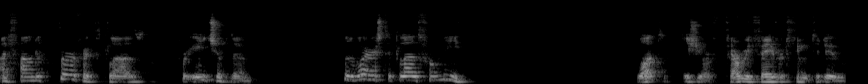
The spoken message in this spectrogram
I found a perfect cloud for each of them. But where is the cloud for me? What is your very favorite thing to do?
